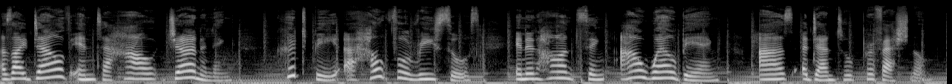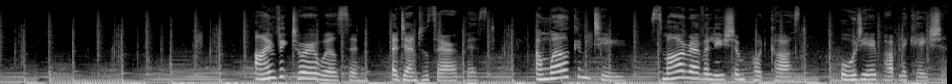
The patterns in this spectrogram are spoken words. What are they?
as I delve into how journaling could be a helpful resource in enhancing our well-being as a dental professional. I'm Victoria Wilson, a dental therapist, and welcome to Smile Revolution podcast audio publication.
